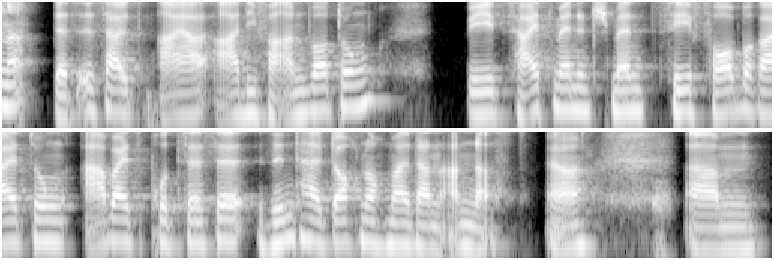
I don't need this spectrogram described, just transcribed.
Ja. Das ist halt A, A die Verantwortung, B Zeitmanagement, C Vorbereitung, Arbeitsprozesse sind halt doch noch mal dann anders. Ja, ähm,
